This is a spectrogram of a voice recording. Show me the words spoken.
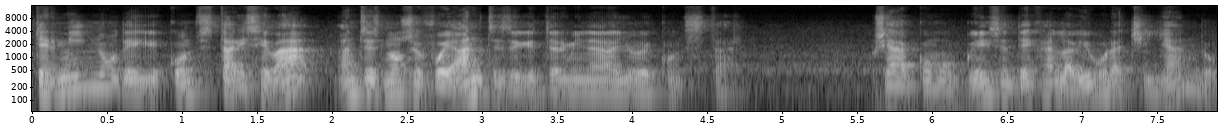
termino de contestar y se va. Antes no se fue, antes de que terminara yo de contestar. O sea, como que dicen, deja la víbora chillando.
